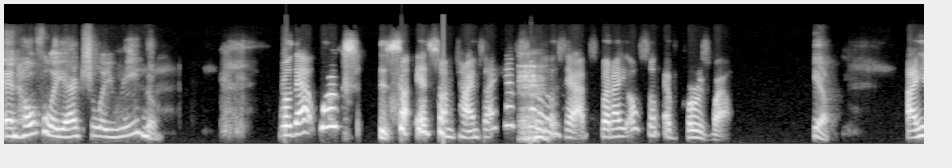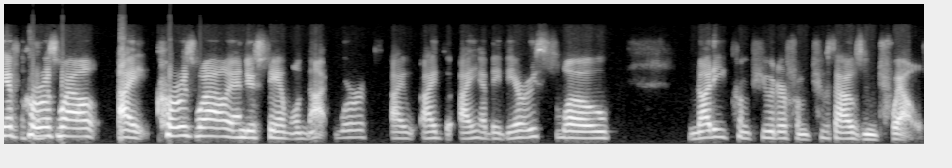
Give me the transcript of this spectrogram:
and hopefully actually read them. Well, that works. It's sometimes I have some of those apps, but I also have Kurzweil. Yeah. I have Okay. Kurzweil. I Kurzweil, I understand, will not work. I I I have a very slow, nutty computer from 2012.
